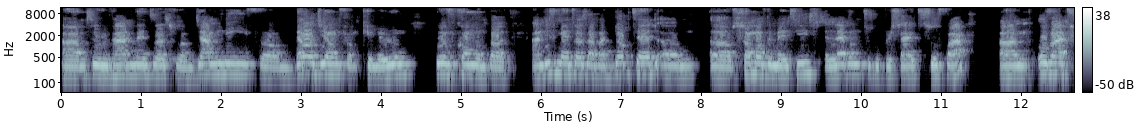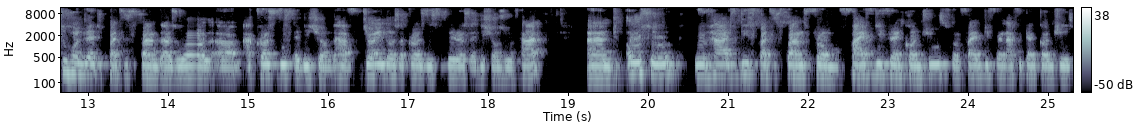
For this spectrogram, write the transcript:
Um, so we've had mentors from Germany, from Belgium, from Cameroon, who have come on board. And these mentors have adopted um, uh, some of the mentees, 11 to be precise so far. Um, over 200 participants as well um, across this edition have joined us across these various editions we've had. And also, we've had these participants from five different countries, from five different African countries,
